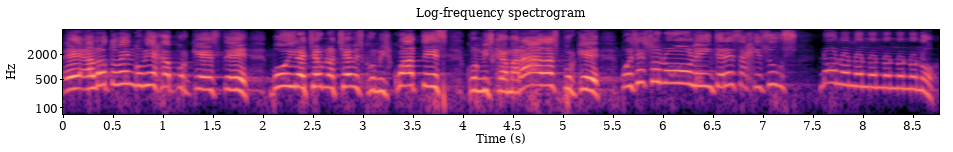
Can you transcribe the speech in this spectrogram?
Eh, al rato vengo vieja porque este, voy a ir a echar unas chaves con mis cuates, con mis camaradas, porque pues eso no le interesa a Jesús. No, no, no, no, no, no, no, no,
